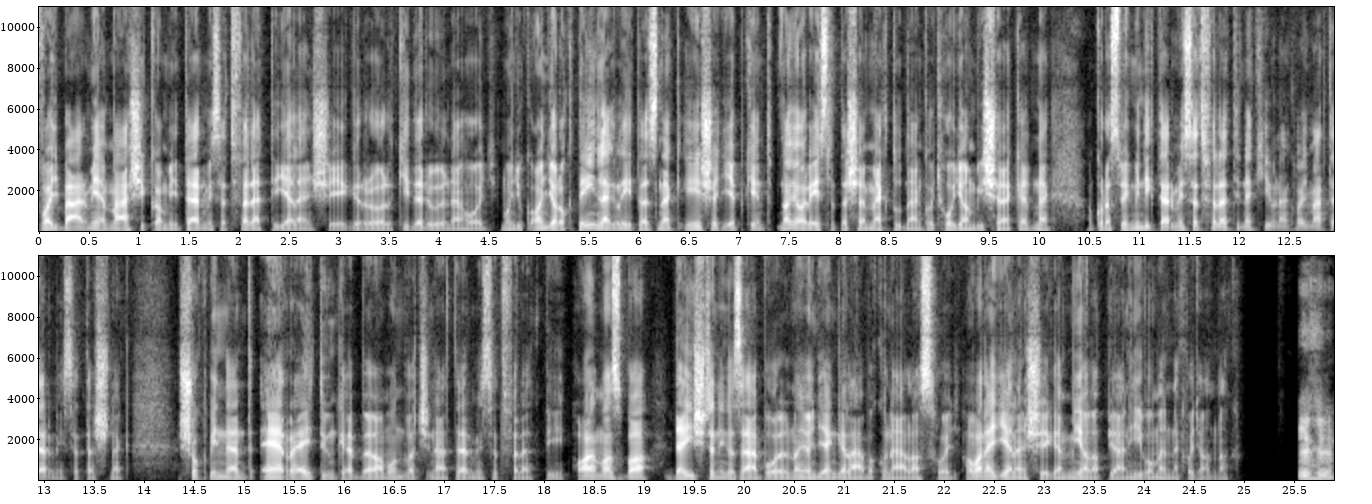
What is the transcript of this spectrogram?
vagy bármilyen másik, ami természet feletti jelenségről kiderülne, hogy mondjuk angyalok tényleg léteznek, és egyébként nagyon részletesen megtudnánk, hogy hogyan viselkednek, akkor azt még mindig természet felettinek hívnánk, vagy már természetesnek. Sok mindent elrejtünk ebbe a mondva csinált természet feletti halmazba, de Isten igazából nagyon gyenge lábakon áll az, hogy ha van egy jelenségem, mi alapján hívom ennek vagy annak. Uh-huh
